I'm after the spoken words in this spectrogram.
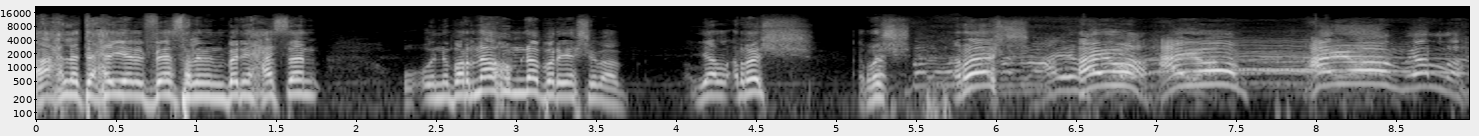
أحلى تحية للفيصل من بني حسن. ونبرناهم نبر يا شباب. يلا رش. رش رش أيوه حيوم حيوم يلا.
